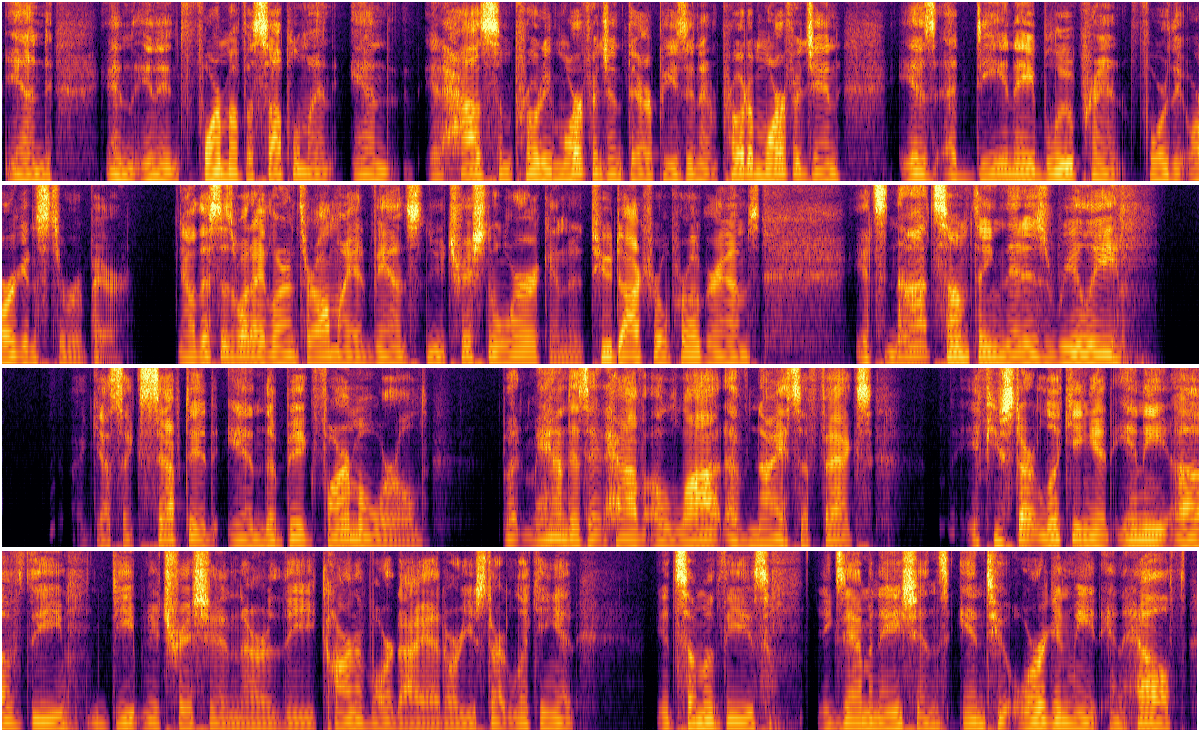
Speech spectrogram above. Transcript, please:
and in in form of a supplement and it has some protomorphogen therapies in it protomorphogen is a dna blueprint for the organs to repair now this is what i learned through all my advanced nutritional work and the two doctoral programs it's not something that is really i guess accepted in the big pharma world but man does it have a lot of nice effects if you start looking at any of the deep nutrition or the carnivore diet, or you start looking at at some of these examinations into organ meat and health,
